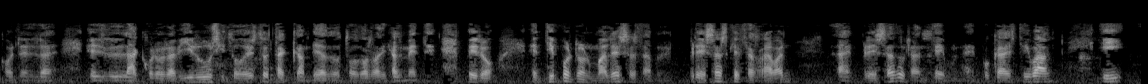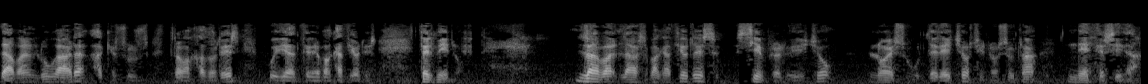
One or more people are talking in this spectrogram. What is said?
con el, la coronavirus y todo esto está cambiando todo radicalmente. Pero en tiempos normales, las empresas que cerraban la empresa durante una época estival y daban lugar a que sus trabajadores pudieran tener vacaciones. Termino. las vacaciones, siempre lo he dicho, no es un derecho, sino es una necesidad.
